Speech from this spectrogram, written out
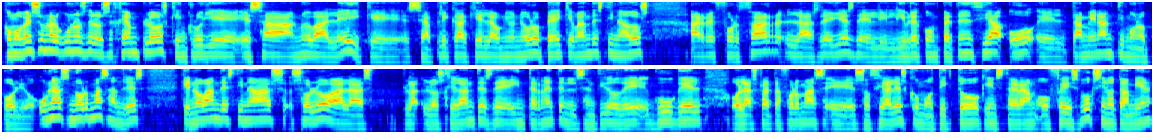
Como ven, son algunos de los ejemplos que incluyen esa nueva ley que se aplica aquí en la Unión Europea y que van destinados a reforzar las leyes de libre competencia o el, también antimonopolio. Unas normas, Andrés, que no van destinadas solo a las los gigantes de Internet en el sentido de Google o las plataformas eh, sociales como TikTok, Instagram o Facebook, sino también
